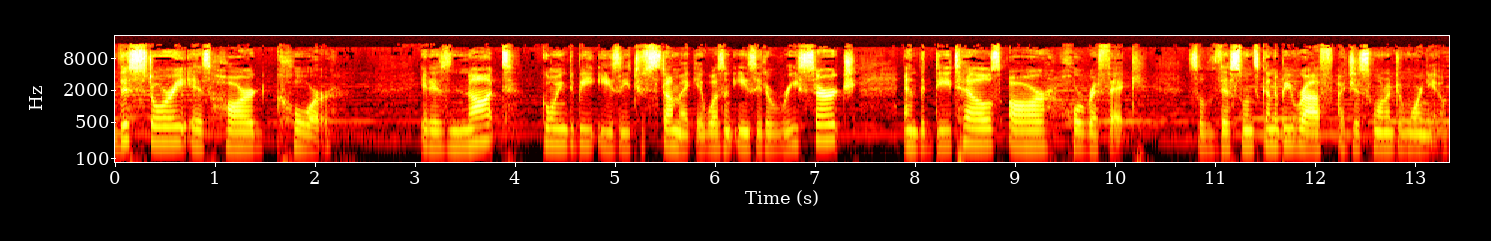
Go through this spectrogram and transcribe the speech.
This story is hardcore. It is not going to be easy to stomach. It wasn't easy to research and the details are horrific. So this one's going to be rough. I just wanted to warn you.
